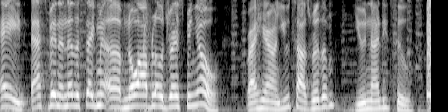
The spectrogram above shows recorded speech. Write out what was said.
Hey, that's been another segment of No Hablo Drespañol right here on Utah's Rhythm U92.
